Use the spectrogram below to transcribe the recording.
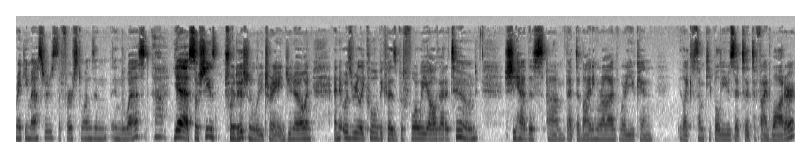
Reiki masters, the first ones in in the West. Oh. Yeah, so she's traditionally trained, you know, and and it was really cool because before we all got attuned, she had this um, that divining rod where you can, like, some people use it to to find water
